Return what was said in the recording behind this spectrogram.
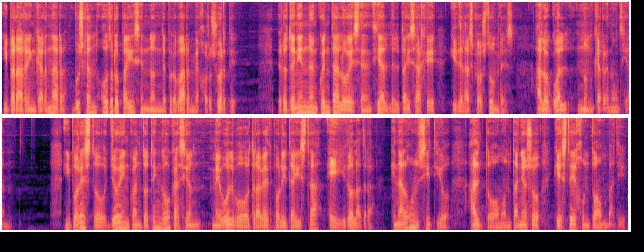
y para reencarnar buscan otro país en donde probar mejor suerte, pero teniendo en cuenta lo esencial del paisaje y de las costumbres, a lo cual nunca renuncian. Y por esto yo en cuanto tengo ocasión me vuelvo otra vez politeísta e idólatra, en algún sitio alto o montañoso que esté junto a un valle.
